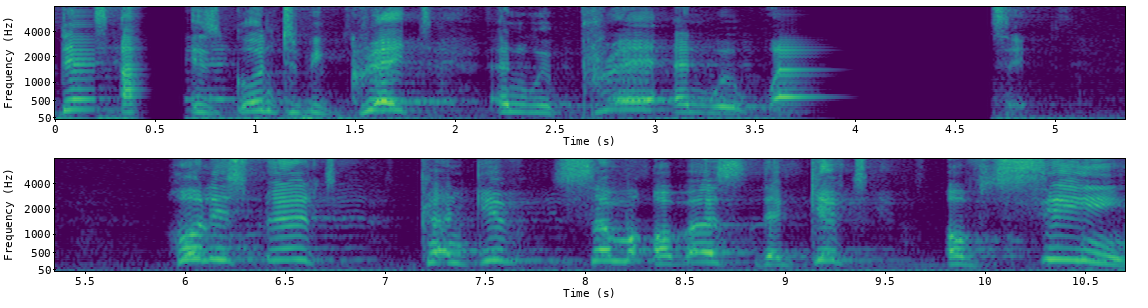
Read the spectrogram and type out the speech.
this is going to be great, and we pray and we work. Holy Spirit can give some of us the gift of seeing,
